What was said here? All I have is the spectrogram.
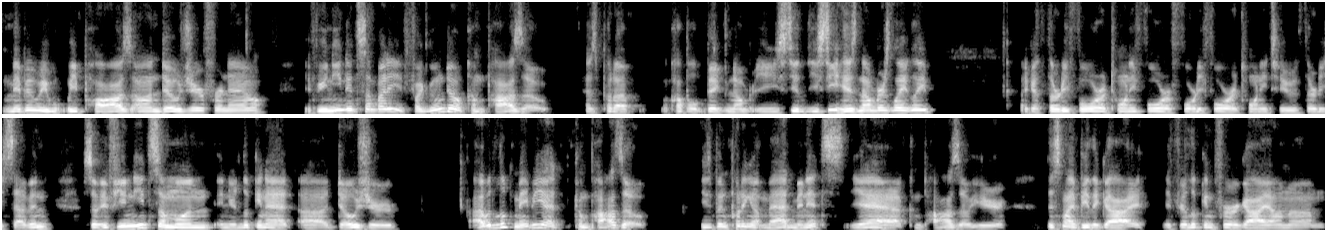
maybe we we pause on Dozier for now. If you needed somebody, Facundo Campazzo has put up a couple big numbers. You see you see his numbers lately, like a 34, a 24, a 44, a 22, 37. So if you need someone and you're looking at uh, Dozier, I would look maybe at Campazzo. He's been putting up mad minutes. Yeah, Campazzo here. This might be the guy. If you're looking for a guy on um,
